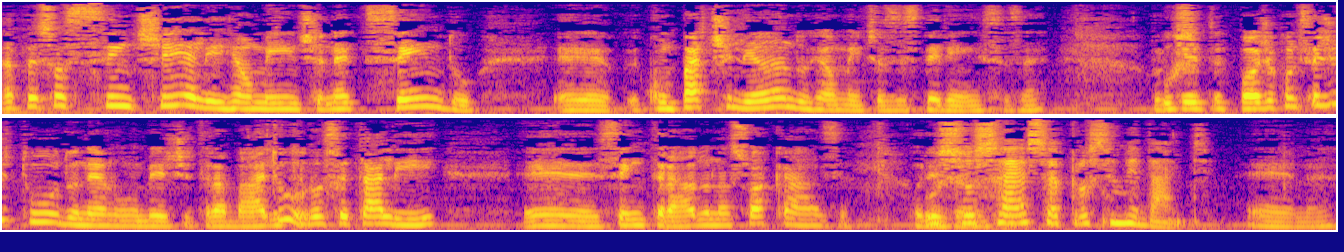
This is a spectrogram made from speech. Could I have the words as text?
A pessoa se sentir ali realmente, né, sendo, é, compartilhando realmente as experiências, né? Porque Os... pode acontecer de tudo, né, no ambiente de trabalho, tudo. que você está ali é, centrado na sua casa. o exemplo. sucesso é proximidade. É, né?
